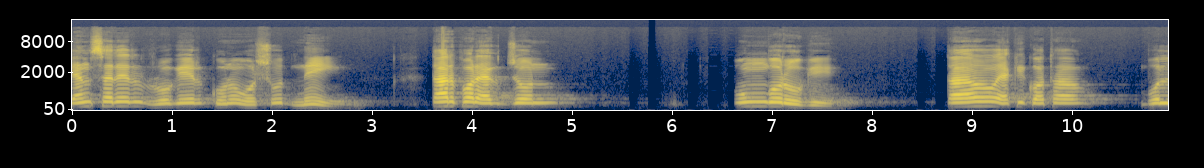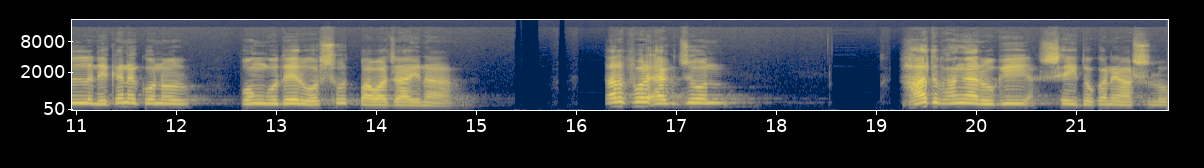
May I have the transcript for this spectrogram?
ক্যান্সারের রোগের কোনো ওষুধ নেই। তারপর একজন পুঙ্গ রোগী, তাও একই কথা বললেন, এখানে কোনো পঙ্গুদের ওষুধ পাওয়া যায় না। তারপর একজন হাত ভাঙা রোগী সেই দোকানে আসলো।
